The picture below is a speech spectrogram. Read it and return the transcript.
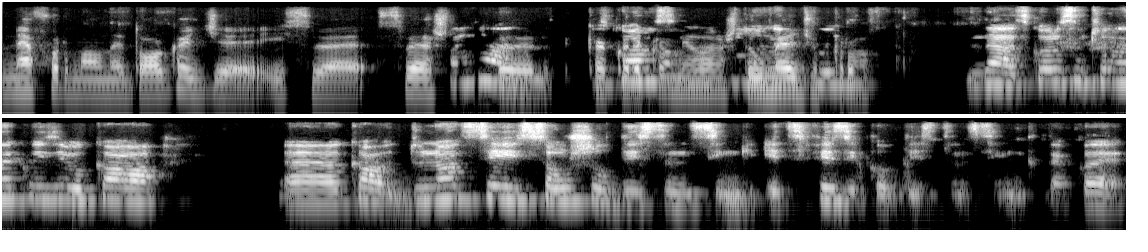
neformalne događaje i sve, sve što, pa da, kako rekao Milana, što je umeđu prosto. Da, skoro sam čula neku izjavu kao uh, kao do not say social distancing, it's physical distancing. Dakle,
